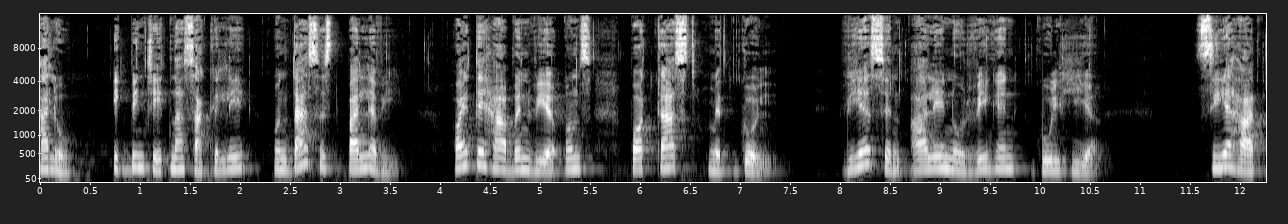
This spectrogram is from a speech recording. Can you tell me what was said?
Hallo, ich bin Chetna Sakale und das ist Pallavi. Heute haben wir uns Podcast mit Gul. Wir sind alle Norwegen Gul hier. Sie hat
